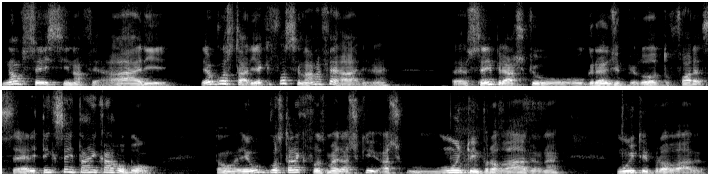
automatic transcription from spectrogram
Não sei se na Ferrari, eu gostaria que fosse lá na Ferrari, né? Eu sempre acho que o, o, grande piloto fora de série tem que sentar em carro bom. Então eu gostaria que fosse, mas acho que acho muito improvável, né? Muito improvável.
